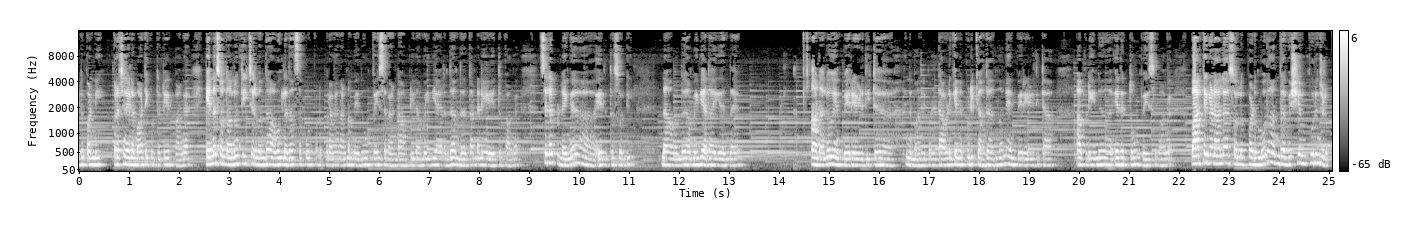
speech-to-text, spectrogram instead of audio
இது பண்ணி பிரச்சனையில மாட்டி கொடுத்துட்டே இருப்பாங்க. என்ன சொன்னாலும் டீச்சர் வந்து அவங்கள தான் சப்போர்ட் பண்ண போறாங்க. அதனால நம்ம எதுவும் பேச வேண்டாம் அப்படின்னு அமைதியா இருந்து அந்த தண்டனையை ஏற்றுப்பாங்க சில பிள்ளைங்க எதிர்த்து சொல்லி நான் வந்து அமைதியாக தான் இருந்தேன். ஆனாலும் என் பேரை எழுதிட்டு இந்த மாதிரி பண்ணிட்டா அவளுக்கு என்ன பிடிக்காது அதனால என் பேரை எழுதிட்டா அப்படின்னு எதிர்த்தும் பேசுவாங்க. வார்த்தைகளால் சொல்லப்படும் போது அந்த விஷயம் புரிஞ்சிடும்.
